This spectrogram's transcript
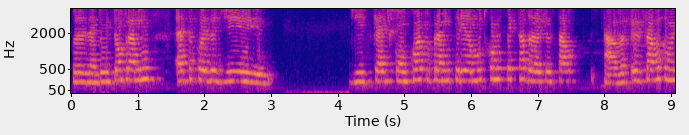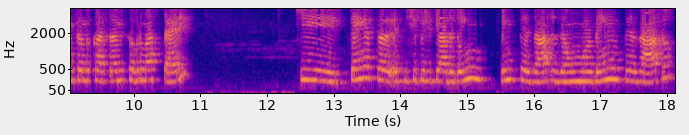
Por exemplo, então para mim essa coisa de de sketch com o corpo para mim seria muito como espectadora, que eu estava Estava. Eu estava comentando com a Tami sobre uma série que tem essa, esses tipos de piada bem, bem pesados, é um humor bem pesado,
